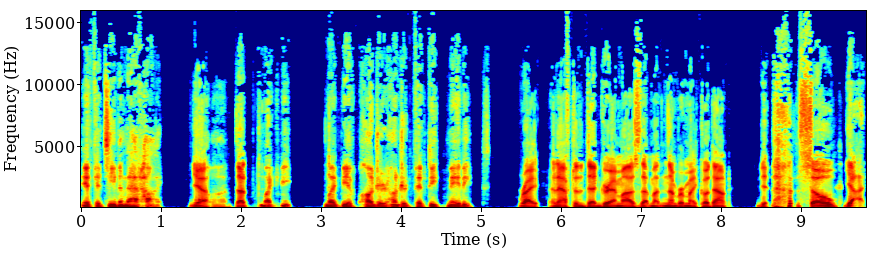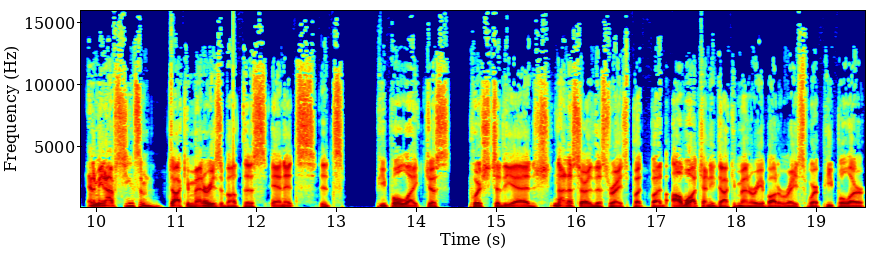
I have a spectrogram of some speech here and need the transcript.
if it's even that high. Yeah. Uh, That might be, might be a hundred, hundred fifty, maybe. Right. And after the dead grandmas, that number might go down. So yeah, and I mean, I've seen some documentaries about this, and it's it's people like just pushed to the edge. Not necessarily this race, but but I'll watch any documentary about a race where people are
